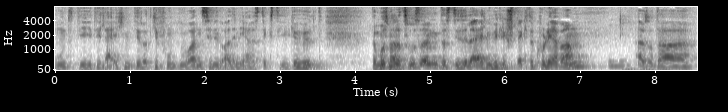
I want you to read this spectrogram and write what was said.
und die, die Leichen, die dort gefunden worden sind, in ordinäres Textil gehüllt. Da muss man dazu sagen, dass diese Leichen wirklich spektakulär waren. Mhm. Also da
